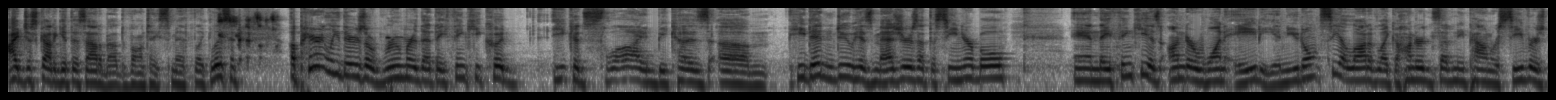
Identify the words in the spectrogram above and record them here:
I just got to get this out about Devonte Smith. Like, listen, apparently there's a rumor that they think he could he could slide because um, he didn't do his measures at the Senior Bowl and they think he is under 180 and you don't see a lot of like 170 pound receivers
